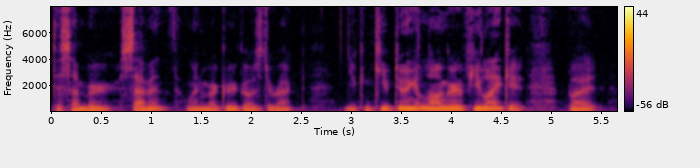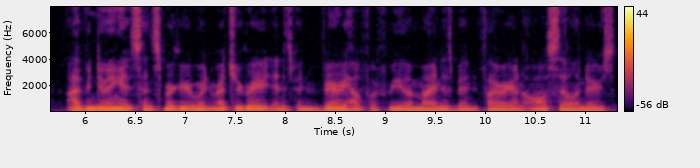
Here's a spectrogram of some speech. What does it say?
December 7th when Mercury goes direct. You can keep doing it longer if you like it, but I've been doing it since Mercury went retrograde, and it's been very helpful for me. My mind has been firing on all cylinders,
